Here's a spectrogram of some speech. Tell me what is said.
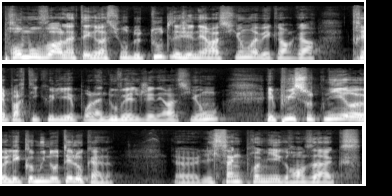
promouvoir l'intégration de toutes les générations avec un regard très particulier pour la nouvelle génération, et puis soutenir les communautés locales. les cinq premiers grands axes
